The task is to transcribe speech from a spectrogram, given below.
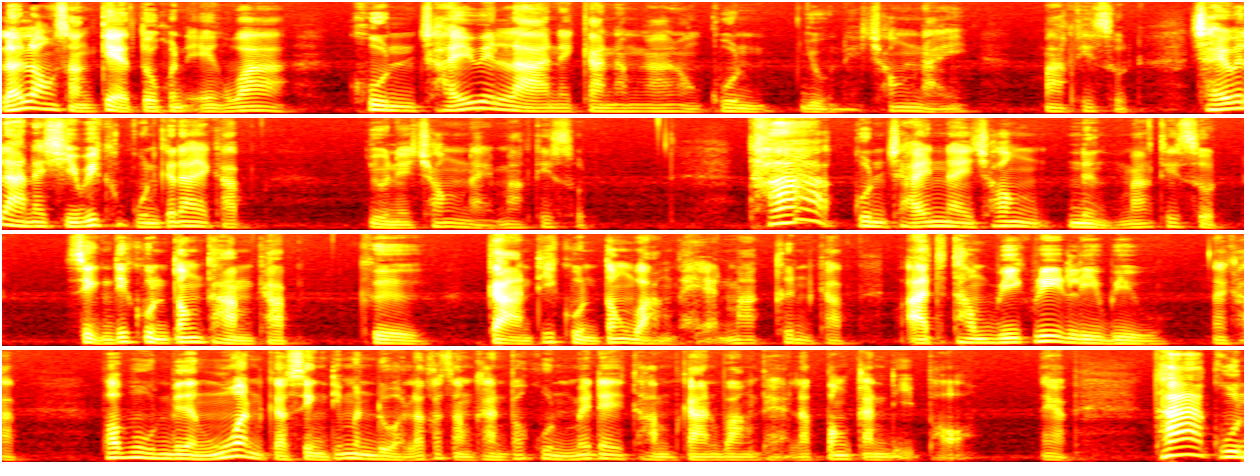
แล้วลองสังเกตตัวคุณเองว่า คุณใช้เวลาในการทำงานของคุณอยู่ในช่องไหนมากที่สุด ใช้เวลาในชีวิตของคุณก็ได้ครับ อยู่ในช่องไหนมากที่สุด ถ้าคุณใช้ในช่องหนึ่งมากที่สุด สิ่งที่คุณต้องทำครับ คือการที่คุณต้องวางแผนมากขึ้นครับ อาจจะทำ weekly review นะครับเพราะคุณเป็นแต่ง่วนกับสิ่งที่มันด่วนแล้วก็สำคัญเพราะคุณไม่ได้ทำการวางแผนและป้องกันดีพอนะครับถ้าคุณ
